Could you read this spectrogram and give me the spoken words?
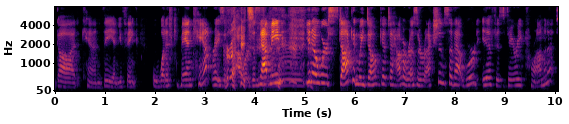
God can thee. And you think, what if man can't raise a flower? Right. Does that mean, Mm. you know, we're stuck and we don't get to have a resurrection? So that word if is very prominent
